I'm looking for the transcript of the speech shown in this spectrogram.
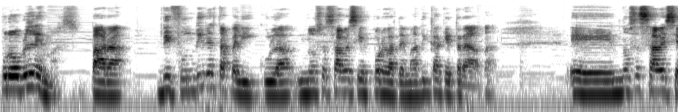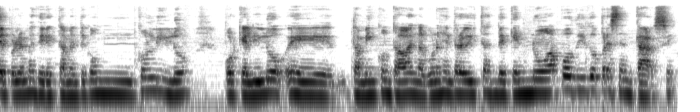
problemas para difundir esta película. No se sabe si es por la temática que trata. Eh, no se sabe si el problema es directamente con, con Lilo, porque Lilo eh, también contaba en algunas entrevistas de que no ha podido presentarse.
